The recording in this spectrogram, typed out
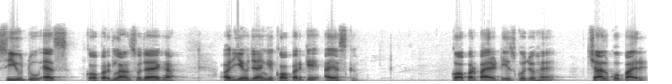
C U two S copper glance हो जाएगा, और ये हो जाएँगे कॉपर के अयस्क। कॉपर, पायरेटीज़ को जो है चालको पायर,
